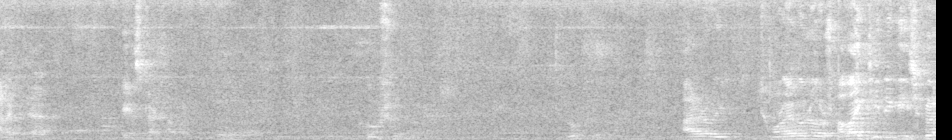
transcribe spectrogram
আরেকটা এক্সট্রা খাবার। খুব সুন্দর। খুব সুন্দর। আর ওই ছোঁড়াগুলো সবাই চিনে গিয়েছিল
